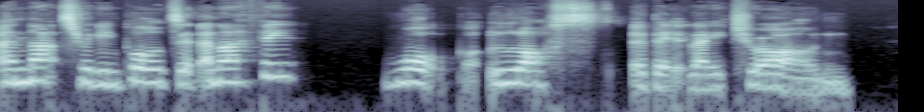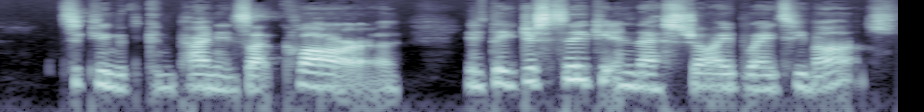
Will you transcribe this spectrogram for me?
And that's really important. And I think what got lost a bit later on, particularly with companions like Clara, is they just take it in their stride way too much.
